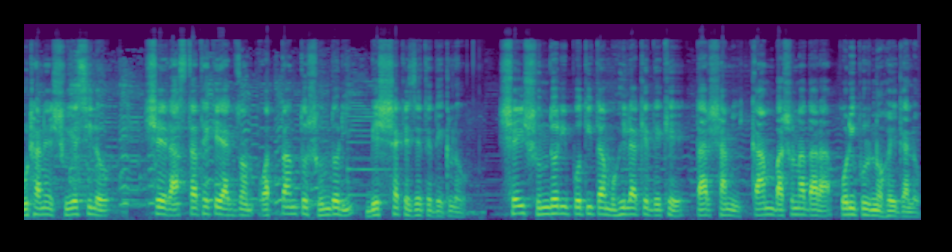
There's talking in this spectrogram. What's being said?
উঠানে শুয়েছিল, সে রাস্তা থেকে একজন অত্যন্ত সুন্দরী বেশ্যাকে যেতে দেখল। সেই সুন্দরী পতিতা মহিলাকে দেখে তার স্বামী কাম বাসনা দ্বারা পরিপূর্ণ হয়ে গেল।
